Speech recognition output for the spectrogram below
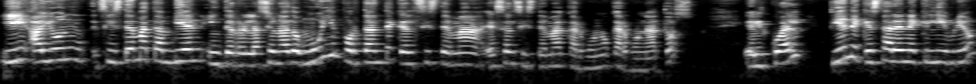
Y hay un sistema también interrelacionado muy importante que el sistema es el sistema carbono-carbonatos, el cual tiene que estar en equilibrio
